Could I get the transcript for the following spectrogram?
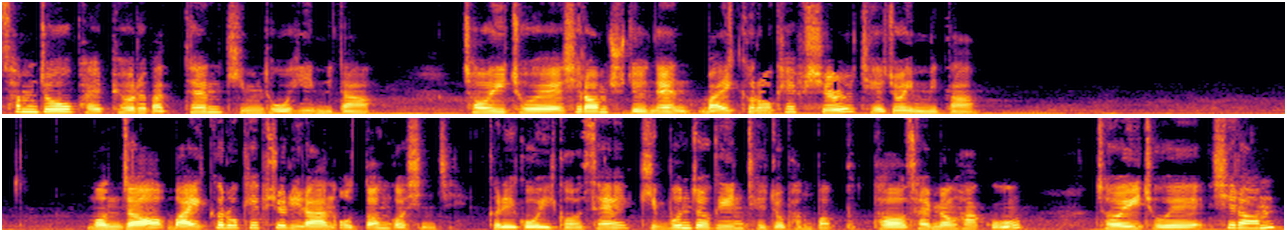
3조 발표를 맡은 김도희입니다. 저희 조의 실험 주제는 마이크로 캡슐 제조입니다. 먼저 마이크로 캡슐이란 어떤 것인지, 그리고 이것의 기본적인 제조 방법부터 설명하고 저희 조의 실험,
